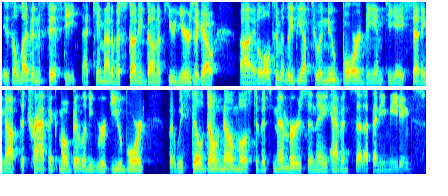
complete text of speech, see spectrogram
is 1150. That came out of a study done a few years ago. Uh, it'll ultimately be up to a new board the MTA setting up, the Traffic Mobility Review Board, but we still don't know most of its members and they haven't set up any meetings.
